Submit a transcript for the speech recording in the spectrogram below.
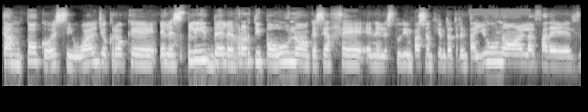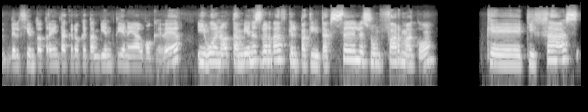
tampoco es igual. Yo creo que el split del error tipo 1 que se hace en el estudio Impassion 131, el alfa del, 130, creo que también tiene algo que ver. Y bueno, también es verdad que el paclitaxel es un fármaco que quizás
